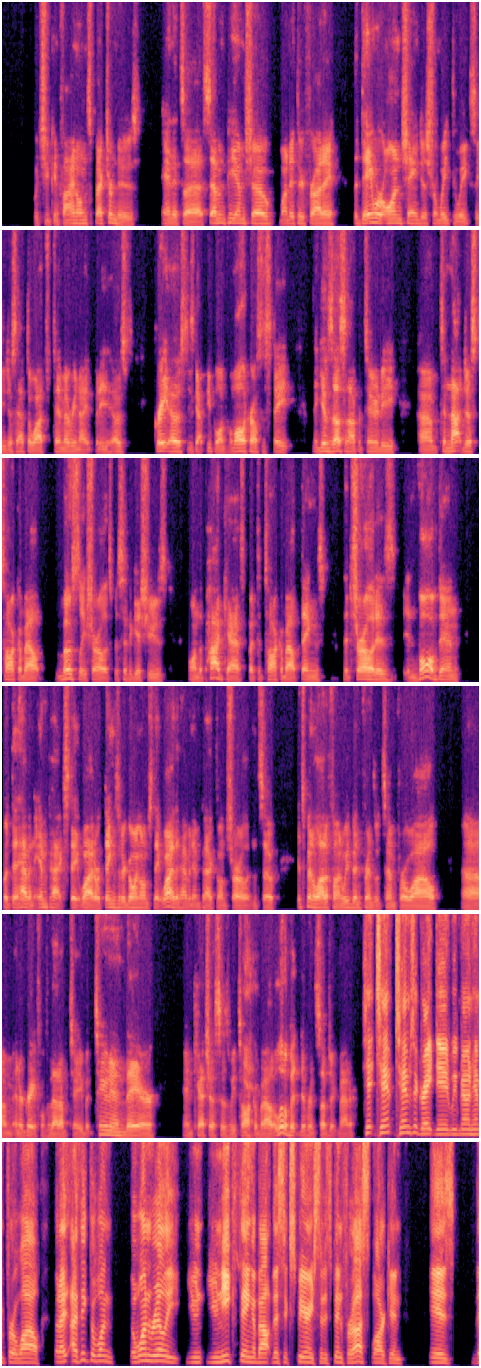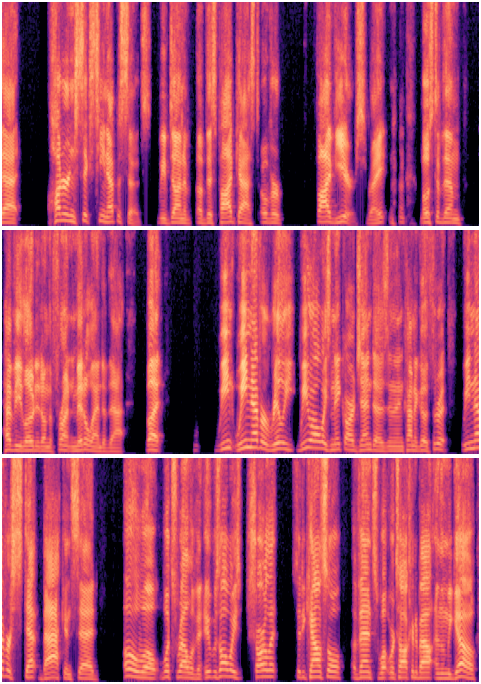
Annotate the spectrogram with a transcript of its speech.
which you can find on Spectrum News, and it's a 7 p.m. show Monday through Friday the day we're on changes from week to week, so you just have to watch Tim every night. But he hosts great host. He's got people on from all across the state. It gives us an opportunity um, to not just talk about mostly Charlotte specific issues on the podcast, but to talk about things that Charlotte is involved in, but that have an impact statewide, or things that are going on statewide that have an impact on Charlotte. And so it's been a lot of fun. We've been friends with Tim for a while um, and are grateful for that opportunity. But tune in there and catch us as we talk yeah. about a little bit different subject matter. Tim Tim's a great dude. We've known him for a while, but I, I think the one the one really un- unique thing about this experience that it's been for us, Larkin, is that 116 episodes we've done of, of this podcast over five years, right? Most of them heavy loaded on the front and middle end of that, but we we never really we always make our agendas and then kind of go through it. We never step back and said, oh, well, what's relevant? It was always Charlotte City Council events, what we're talking about. And then we go.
